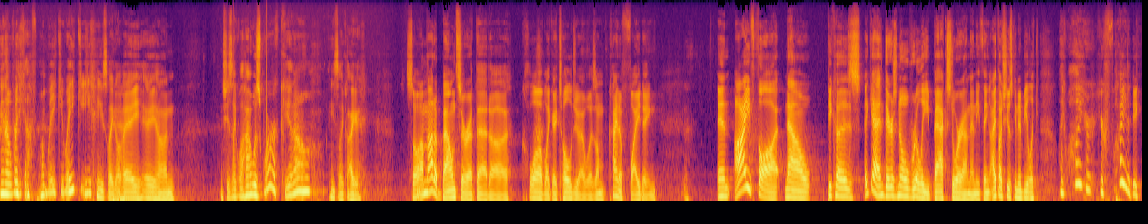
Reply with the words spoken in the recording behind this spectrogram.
you know, wake up, I'm wakey, wakey." He's like, "Oh, hey, hey, hon," and she's like, "Well, how was work?" You know, he's like, "I." So I'm not a bouncer at that uh, club like I told you I was. I'm kind of fighting. And I thought now because again, there's no really backstory on anything. I thought she was going to be like, like, well, you're you're fighting.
